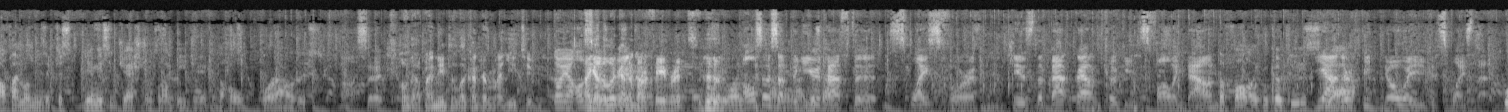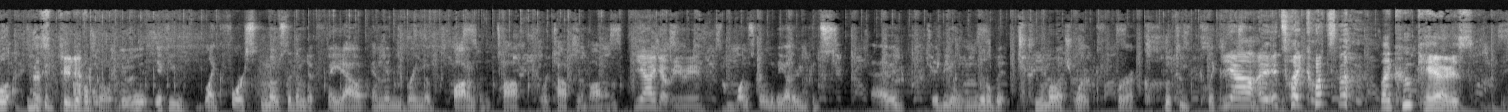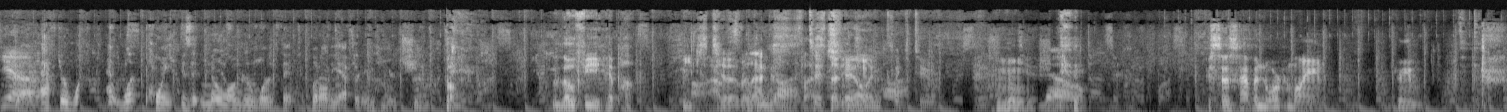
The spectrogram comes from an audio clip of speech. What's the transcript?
I'll find more music. Just give me suggestions and I'll DJ it for the whole four hours. Aw, sick. Hold up, I need to look under my YouTube. Oh yeah, also, I gotta look under Yeah. my favorites. Also I mean, something you would have to splice for is the background cookies falling down. The falling cookies? yeah, there'd be no way you could splice that. Well, you That's could too difficult. do it if you like force most of them to fade out, and then you bring the bottom to the top or top to the bottom, Yeah, I get what you mean. from one string to the other. You could. S- uh, It'd, it'd be a little bit too much work for a cookie clicker. Yeah, to I- be done. it's like, what's the. like who cares? Yeah. After what? At what point is it no longer worth it to put all the effort into your cheat? Lofi hip hop beats Oh, to relax not. slash To study. chill and click two. No. It does have a Northern Lion dream.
